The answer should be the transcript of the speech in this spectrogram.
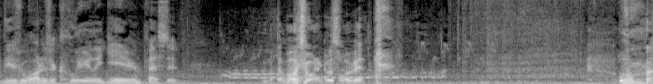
These waters are clearly gator infested. But the boys want to go swimming.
